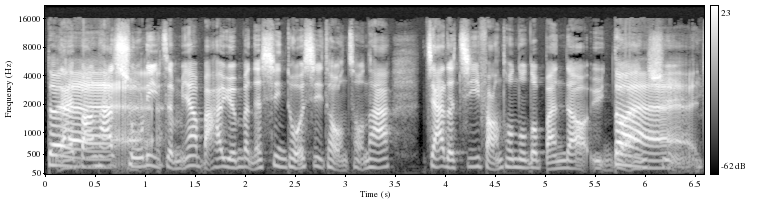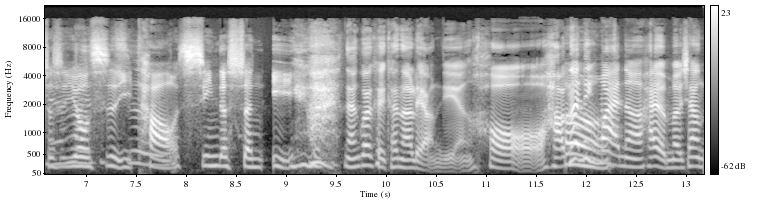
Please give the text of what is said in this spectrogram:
对来帮他处理，怎么样把他原本的信托系统从他家的机房通通都搬到云端，去，就是又是一套新的生意。唉，难怪可以看到两年后。好，那嗯另外呢，还有没有像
